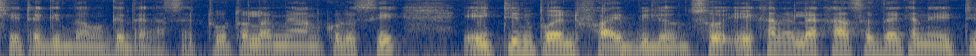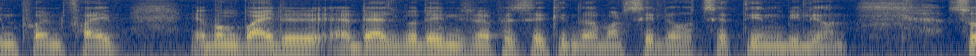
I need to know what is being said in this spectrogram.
সেটা কিন্তু আমাকে দেখাচ্ছে। টোটাল আমি আর্ন করেছি eighteen point five billion so এখানে লেখা আছে, দেখেন এইটিন পয়েন্ট ফাইভ এবং বাইরের ড্যাশবোর্ডের ইন্টারফেসে কিন্তু আমার ছিল হচ্ছে তিন বিলিয়ন সো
